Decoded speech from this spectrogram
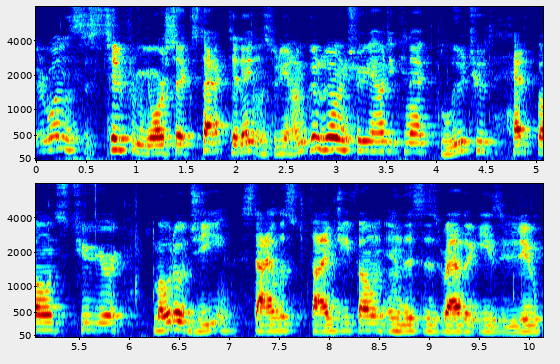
Everyone, this is Tim from Your Six Tech. Today in this video, I'm going to go and show you how to connect Bluetooth headphones to your Moto G Stylus 5G phone, and this is rather easy to do.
